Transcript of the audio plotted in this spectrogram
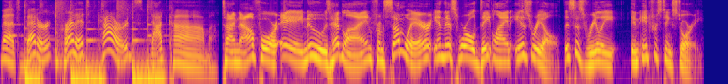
That's bettercreditcards.com. Time now for a news headline from somewhere in this world, Dateline Israel. This is really an interesting story.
